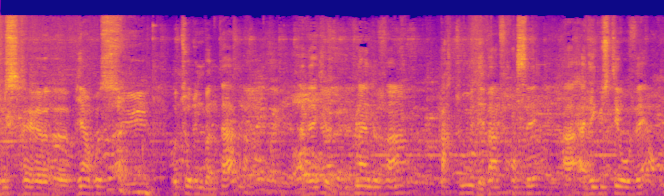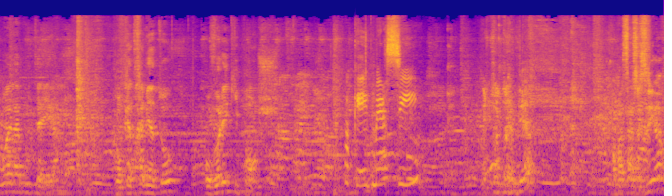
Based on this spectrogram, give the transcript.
Vous serez euh, bien reçus autour d'une bonne table avec euh, plein de vins partout, des vins français à, à déguster au verre ou à la bouteille. Donc à très bientôt au volet qui penche. Oké, merci. Ah bah ça c'est sûr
